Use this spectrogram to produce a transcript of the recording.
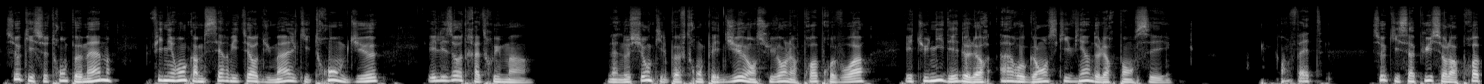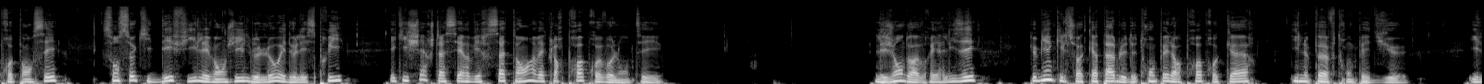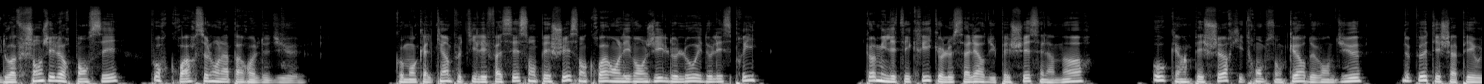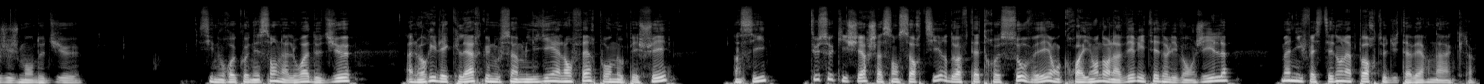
Ceux qui se trompent eux-mêmes finiront comme serviteurs du mal qui trompent Dieu et les autres êtres humains. La notion qu'ils peuvent tromper Dieu en suivant leur propre voie est une idée de leur arrogance qui vient de leur pensée. En fait, ceux qui s'appuient sur leur propre pensée sont ceux qui défient l'évangile de l'eau et de l'esprit et qui cherchent à servir Satan avec leur propre volonté. Les gens doivent réaliser que bien qu'ils soient capables de tromper leur propre cœur, ils ne peuvent tromper Dieu. Ils doivent changer leur pensée pour croire selon la parole de Dieu. Comment quelqu'un peut-il effacer son péché sans croire en l'évangile de l'eau et de l'esprit? Comme il est écrit que le salaire du péché c'est la mort, aucun pécheur qui trompe son cœur devant Dieu ne peut échapper au jugement de Dieu. Si nous reconnaissons la loi de Dieu, alors il est clair que nous sommes liés à l'enfer pour nos péchés. Ainsi, tous ceux qui cherchent à s'en sortir doivent être sauvés en croyant dans la vérité de l'Évangile, manifestée dans la porte du tabernacle.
